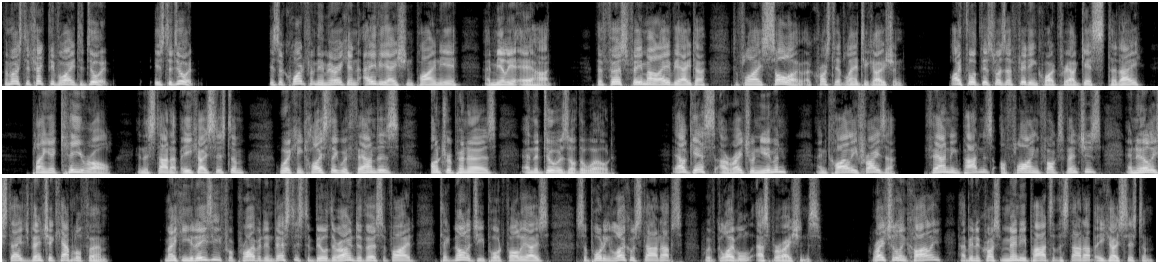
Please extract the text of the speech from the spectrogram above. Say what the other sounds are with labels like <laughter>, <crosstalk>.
The most effective way to do it is to do it, is a quote from the American aviation pioneer Amelia Earhart, the first female aviator to fly solo across the Atlantic Ocean. I thought this was a fitting quote for our guests today, playing a key role in the startup ecosystem, working closely with founders, entrepreneurs, and the doers of the world. Our guests are Rachel Newman and Kylie Fraser, founding partners of Flying Fox Ventures, an early stage venture capital firm, making it easy for private investors to build their own diversified technology portfolios, supporting local startups with global aspirations. Rachel and Kylie have been across many parts of the startup ecosystem.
